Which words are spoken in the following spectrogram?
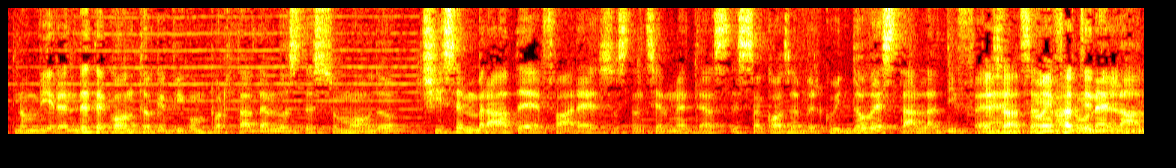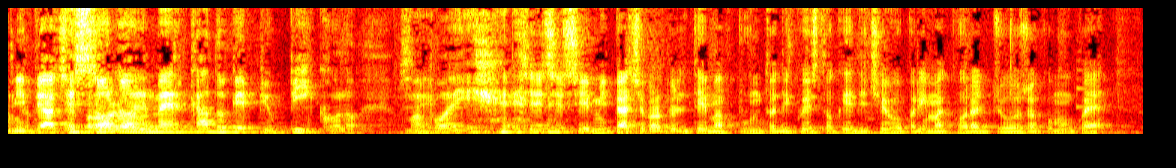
non vi rendete conto che vi comportate allo stesso modo, ci sembrate fare sostanzialmente la stessa cosa, per cui dove sta la differenza? Esatto, ma infatti mi piace è proprio... solo il mercato che è più piccolo, sì. ma poi... sì, sì, sì, mi piace proprio il tema appunto di questo che dicevo prima, coraggioso, comunque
